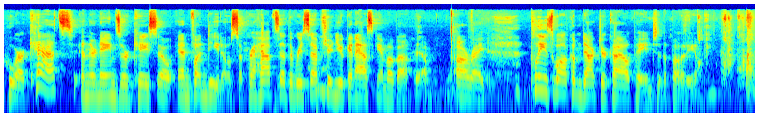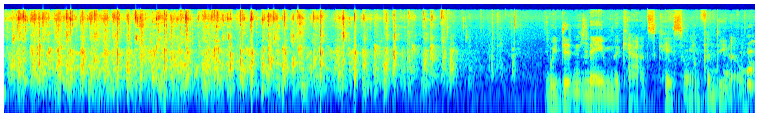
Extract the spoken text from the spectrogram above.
who are cats, and their names are Queso and Fundido. So perhaps at the reception you can ask him about them. All right. Please welcome Dr. Kyle Payne to the podium. We didn't name the cats Queso and Fundido.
